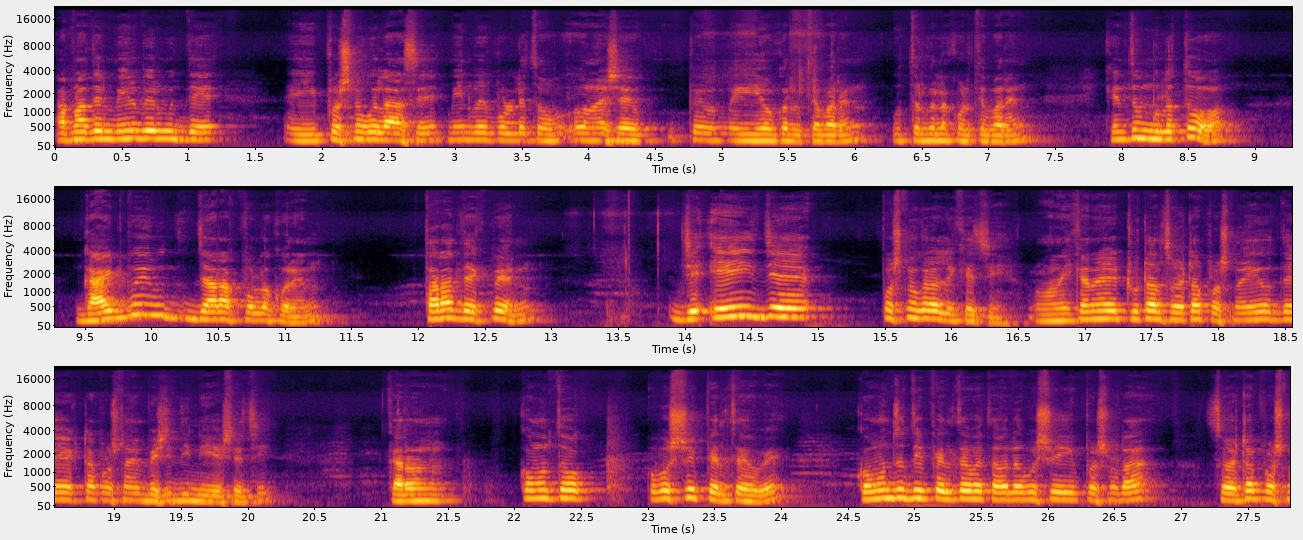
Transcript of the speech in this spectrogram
আপনাদের মেন বইয়ের মধ্যে এই প্রশ্নগুলো আছে মেন বই পড়লে তো অনায়াসে ইয়ে করতে পারেন, উত্তরগুলো করতে পারেন। কিন্তু মূলত গাইড বই যারা ফলো করেন, তারা দেখবেন যে এই যে প্রশ্নগুলো লিখেছি মানে এখানে টোটাল ছয়টা প্রশ্ন, এই অধ্যায়ে একটা প্রশ্ন আমি বেশি দিন নিয়ে এসেছি। কারণ কমন তো অবশ্যই পেলতে হবে। কমন যদি পেলতে হবে তাহলে অবশ্যই এই প্রশ্নটা, ছয়টা প্রশ্ন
